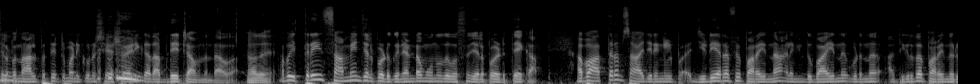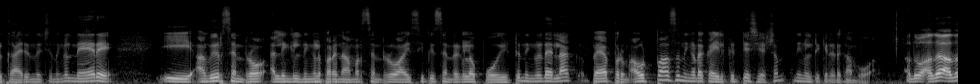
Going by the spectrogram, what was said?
ചിലപ്പോൾ നാല്പത്തെട്ട് മണിക്കൂറിന് ശേഷമായിരിക്കും അത് അപ്ഡേറ്റ് ആവുന്നുണ്ടാവുക. അപ്പോൾ ഇത്രയും സമയം ചിലപ്പോൾ എടുക്കും. രണ്ടോ മൂന്നോ ദിവസം ചിലപ്പോൾ എടുത്തേക്കാം. അപ്പോൾ അത്തരം സാഹചര്യങ്ങൾ ജി ഡി ആർ എഫ് പറയുന്ന അല്ലെങ്കിൽ ദുബായിൽ നിന്ന് ഇവിടുന്ന് അധികൃതർ പറയുന്ന ഒരു കാര്യം എന്ന് വെച്ചാൽ നിങ്ങൾ നേരെ ഈ അവീർ സെന്ററോ അല്ലെങ്കിൽ നിങ്ങൾ പറയുന്ന അമർ സെന്ററോ ഐ സി പി സെന്ററുകളോ പോയിട്ട് നിങ്ങളുടെ എല്ലാ പേപ്പറും ഔട്ട് പാസ് നിങ്ങളുടെ കയ്യിൽ കിട്ടിയ ശേഷം നിങ്ങൾ ടിക്കറ്റ് എടുക്കാൻ പോവാം. അത് അത് അത്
